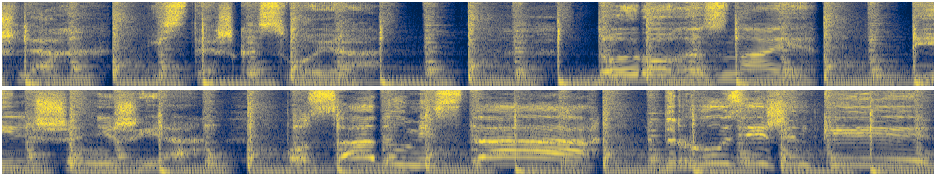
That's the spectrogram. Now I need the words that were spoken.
шлях і стежка своя. Дорога знає більше, ніж я. Позаду міста, друзі, жінки,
